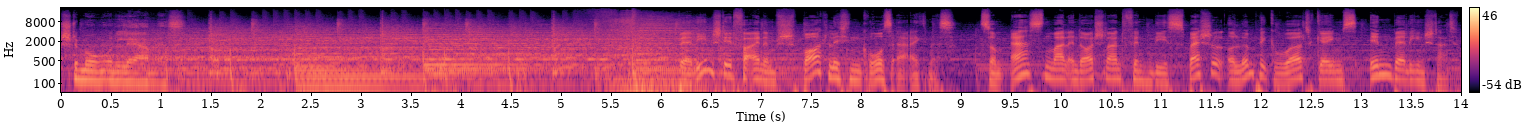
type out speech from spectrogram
Stimmung und Lärm ist. Berlin steht vor einem sportlichen Großereignis. Zum ersten Mal in Deutschland finden die Special Olympic World Games in Berlin statt.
